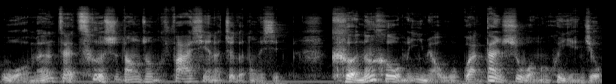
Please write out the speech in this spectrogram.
我们在测试当中发现了这个东西，可能和我们疫苗无关，但是我们会研究。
